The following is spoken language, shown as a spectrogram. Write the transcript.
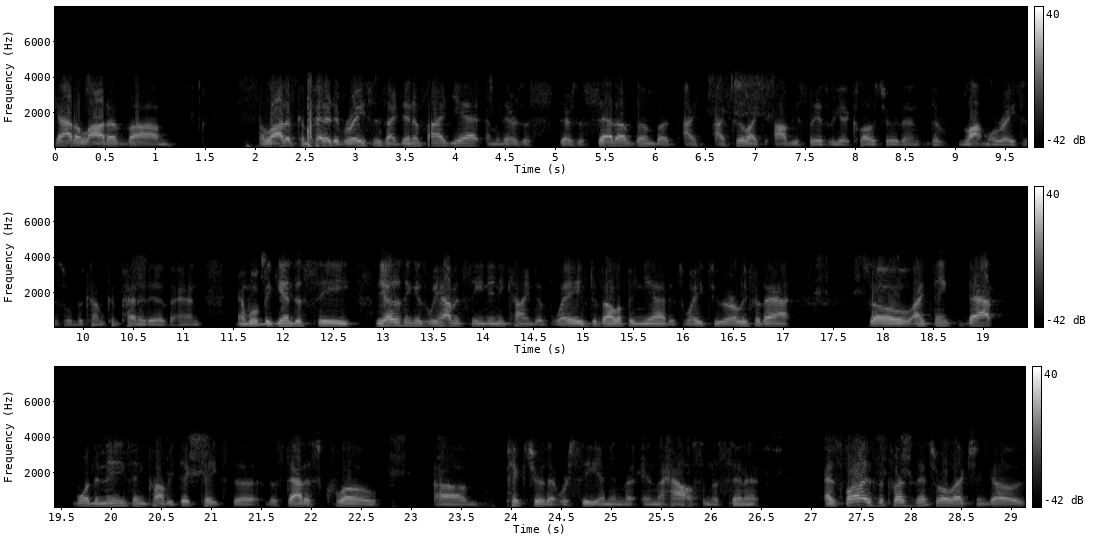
got a lot of um, a lot of competitive races identified yet. I mean, there's a there's a set of them, but I I feel like obviously as we get closer, then the lot more races will become competitive, and and we'll begin to see. The other thing is we haven't seen any kind of wave developing yet. It's way too early for that. So I think that more than anything probably dictates the the status quo um, picture that we're seeing in the in the House and the Senate. As far as the presidential election goes,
